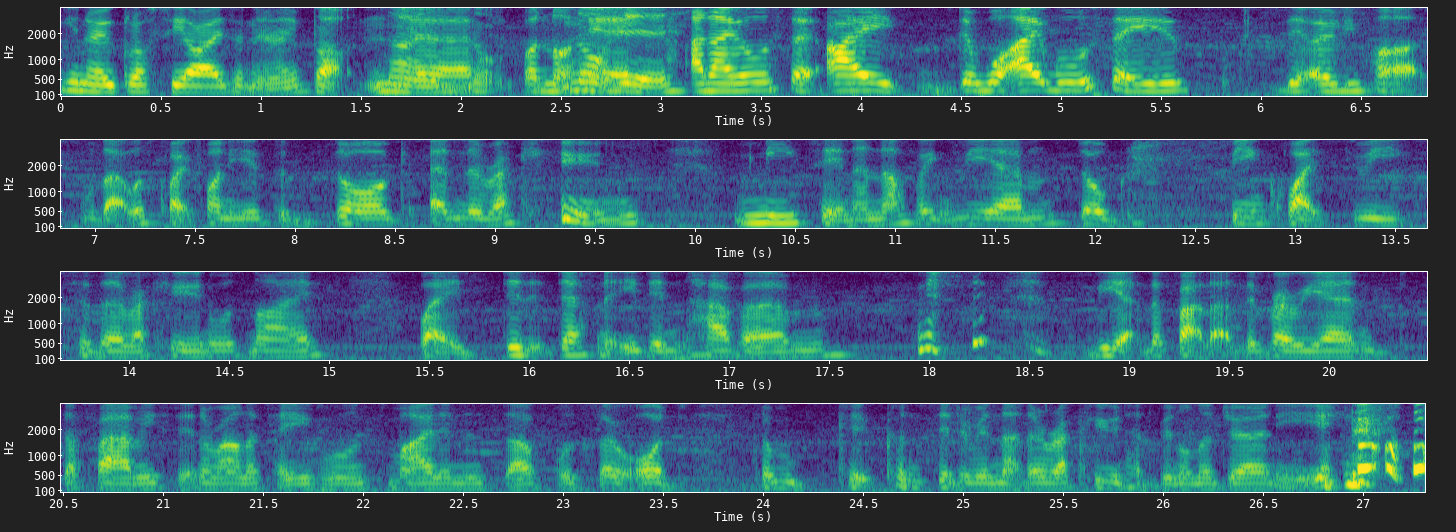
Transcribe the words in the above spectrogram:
you know glossy eyes. I don't know, but no, yeah, not but not, not here. here. And I also, I the, what I will say is the only part that was quite funny is the dog and the raccoons meeting, and I think the um, dog being quite sweet to the raccoon was nice, but it did it definitely didn't have um the the fact that at the very end the family sitting around the table and smiling and stuff was so odd. Com- considering that the raccoon had been on a journey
